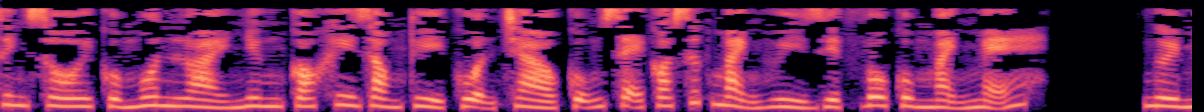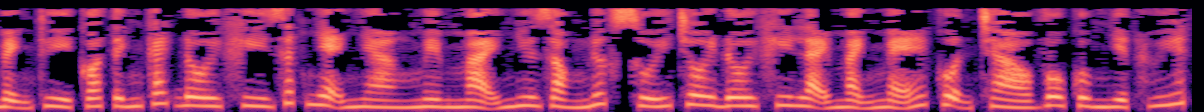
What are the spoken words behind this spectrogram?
sinh sôi của muôn loài nhưng có khi dòng thủy cuộn trào cũng sẽ có sức mạnh hủy diệt vô cùng mạnh mẽ. Người mệnh thủy có tính cách đôi khi rất nhẹ nhàng mềm mại như dòng nước suối trôi đôi khi lại mạnh mẽ cuộn trào vô cùng nhiệt huyết.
